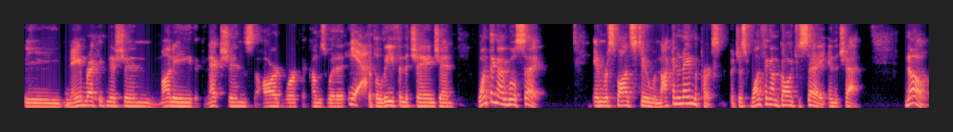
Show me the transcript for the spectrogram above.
the name recognition, money, the connections, the hard work that comes with it, Yeah. the belief in the change. And one thing I will say in response to, I'm not going to name the person, but just one thing I'm going to say in the chat. No,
